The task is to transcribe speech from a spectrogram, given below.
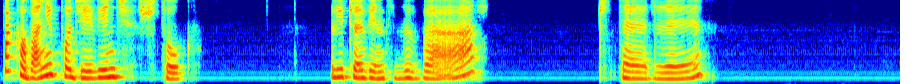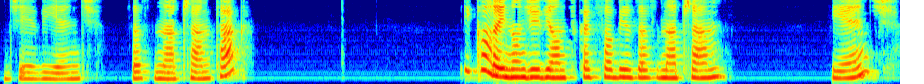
pakowanie po 9 sztuk. Liczę więc 2, 4, 9. Zaznaczam, tak? I kolejną dziewiątkę sobie zaznaczam. 5.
